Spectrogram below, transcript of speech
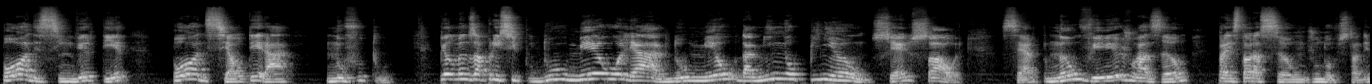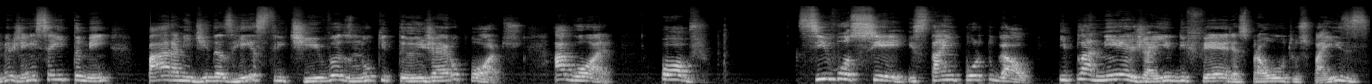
pode se inverter, pode se alterar no futuro. Pelo menos a princípio, do meu olhar, do meu, da minha opinião, Célio Sauer, certo? Não vejo razão para a instauração de um novo estado de emergência e também para medidas restritivas no que tange a aeroportos. Agora, óbvio, se você está em Portugal e planeja ir de férias para outros países,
